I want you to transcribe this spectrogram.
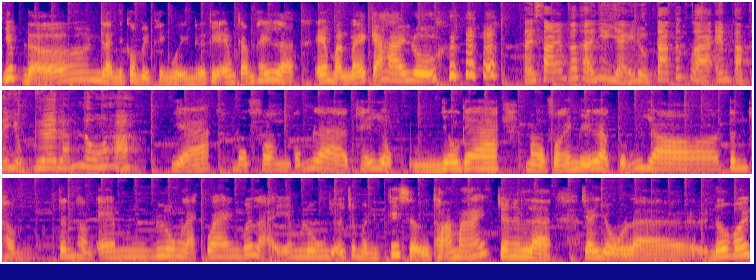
giúp đỡ làm những công việc thiện nguyện nữa. Thì em cảm thấy là em mạnh mẽ cả hai luôn. Tại sao em có thể như vậy được ta? Tức là em tập thể dục ghê lắm luôn á hả? Dạ một phần cũng là thể dục yoga mà một phần em nghĩ là cũng do tinh thần tinh thần em luôn lạc quan, với lại em luôn giữ cho mình cái sự thoải mái. Cho nên là cho dù là đối với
